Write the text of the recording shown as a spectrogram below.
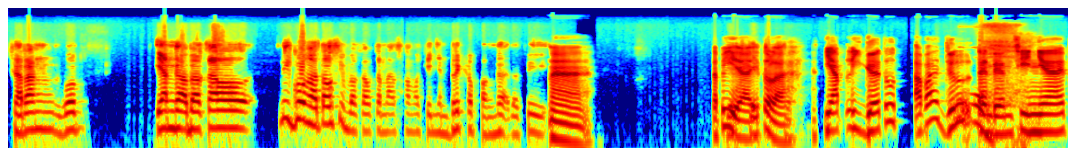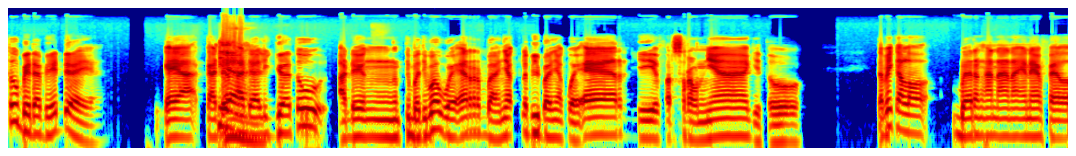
Sekarang gue yang nggak bakal, ini gue nggak tahu sih bakal kena sama Kenyon Drake apa enggak, tapi Nah. Tapi Iya, ya iya. itulah, tiap liga tuh apa Jul Uh. tendensinya itu beda-beda ya. Kayak kadang Iya. ada liga tuh ada yang tiba-tiba WR banyak lebih banyak WR di first roundnya gitu. Tapi kalau bareng anak-anak NFL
